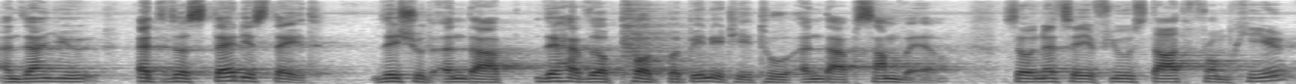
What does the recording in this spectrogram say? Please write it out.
and then you, at the steady state, they should end up, they have the probability to end up somewhere. So let's say if you start from here,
